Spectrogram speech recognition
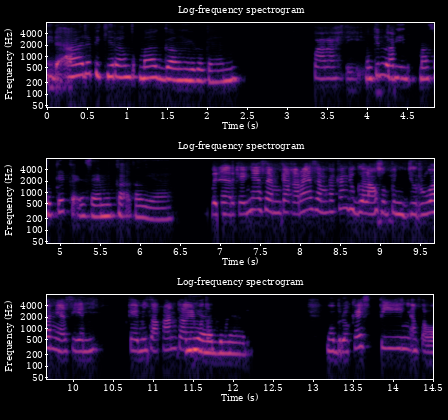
tidak ada pikiran untuk magang gitu kan. Parah sih. Mungkin Tapi lebih masuknya ke SMK kali ya. benar kayaknya SMK karena SMK kan juga langsung penjuruan ya Sin. Kayak misalkan kalian Iya, mau benar. mau broadcasting atau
